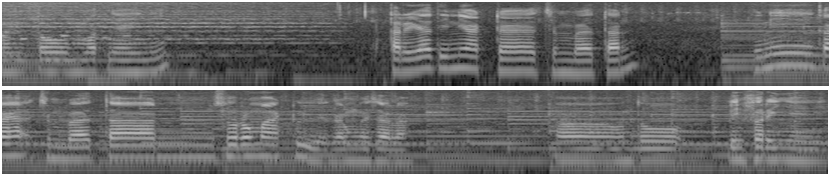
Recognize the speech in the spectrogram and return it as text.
untuk modnya ini. Terlihat ini ada jembatan. Ini kayak jembatan Suramadu ya kalau nggak salah. Uh, untuk liverynya ini.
